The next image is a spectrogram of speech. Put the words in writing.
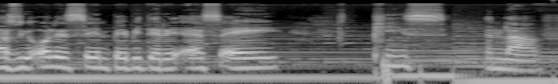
as we always say in baby daddy sa peace and love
